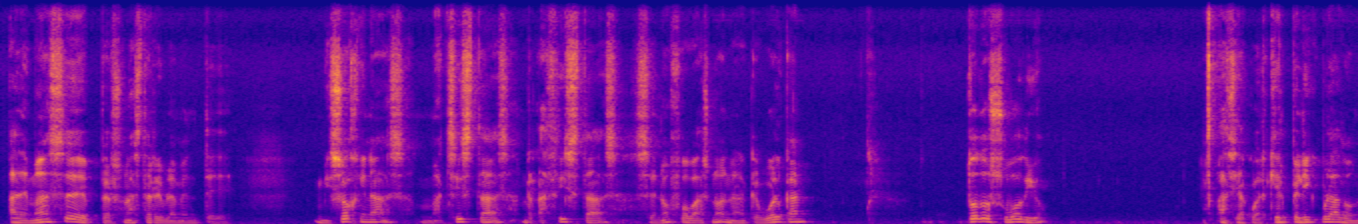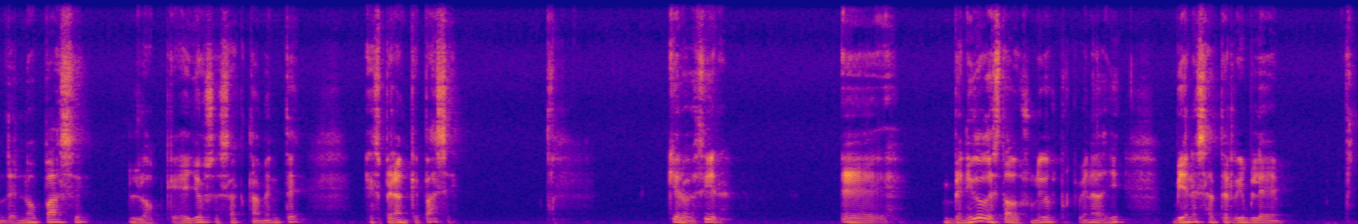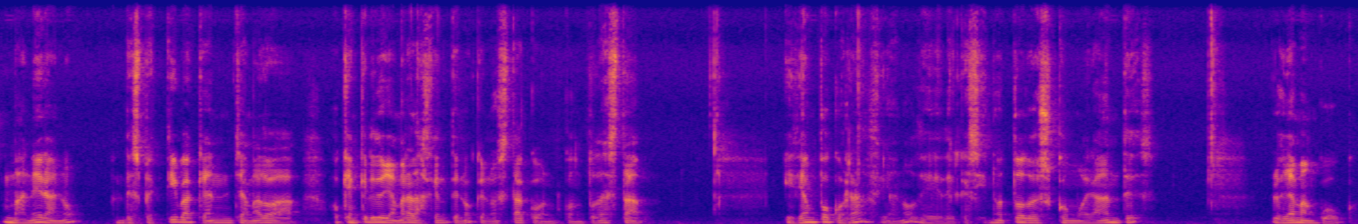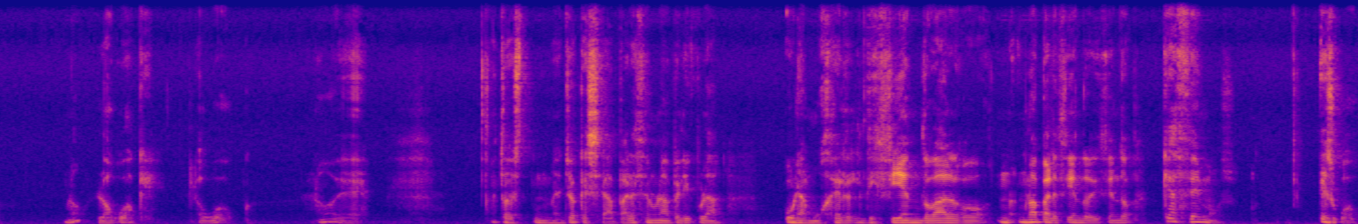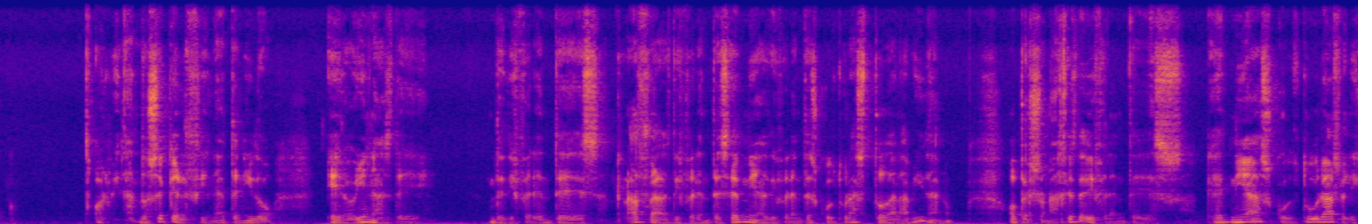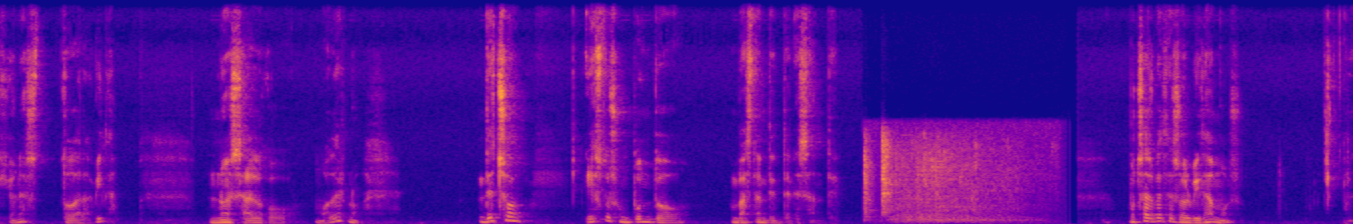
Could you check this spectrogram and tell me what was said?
además eh, personas terriblemente misóginas, machistas, racistas, xenófobas, ¿no? en el que vuelcan todo su odio hacia cualquier película donde no pase lo que ellos exactamente esperan que pase. Quiero decir, eh, venido de Estados Unidos, porque viene de allí, viene esa terrible manera, ¿no? despectiva que han llamado a, o que han querido llamar a la gente, ¿no? Que no está con, toda esta idea un poco rancia, ¿no? De, que si no todo es como era antes, lo llaman woke, ¿no? Lo woke, lo woke, ¿no? Eh, entonces, yo que sé, aparece en una película una mujer diciendo algo, no apareciendo, diciendo, ¿qué hacemos? Es woke. Olvidándose que el cine ha tenido heroínas de, diferentes razas, diferentes etnias, diferentes culturas toda la vida, ¿no? O personajes de diferentes etnias, culturas, religiones toda la vida. No es algo moderno. De hecho, y esto es un punto bastante interesante. Muchas veces olvidamos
